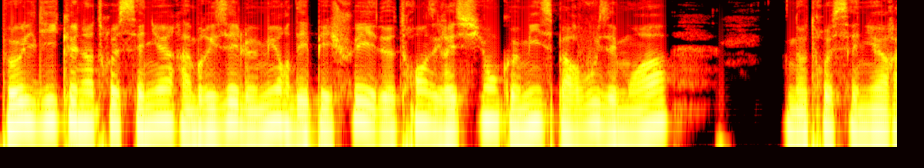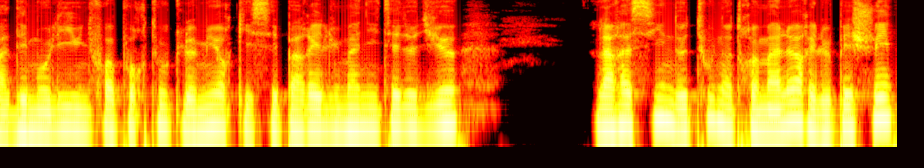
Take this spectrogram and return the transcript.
Paul dit que notre Seigneur a brisé le mur des péchés et de transgressions commises par vous et moi. Notre Seigneur a démoli une fois pour toutes le mur qui séparait l'humanité de Dieu. La racine de tout notre malheur est le péché,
